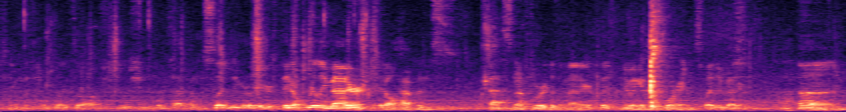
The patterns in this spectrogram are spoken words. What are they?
Same with headlights off. Those should slightly earlier. They don't really matter. It all happens fast enough to where it doesn't matter, but doing it beforehand is slightly better. Um,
